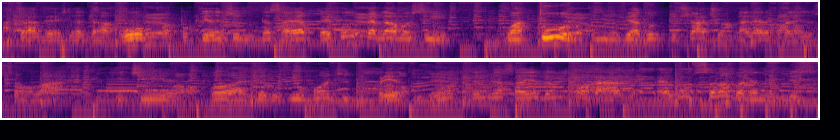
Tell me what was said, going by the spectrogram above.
através da, da, roupa, porque antes dessa época aí quando pegava assim uma turma, como no viaduto do chá, tinha uma galera que fazia som lá e tinha, porra, nego viu um monte de preto junto, nego já saía dando porrada. Era um samba, né, no início.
